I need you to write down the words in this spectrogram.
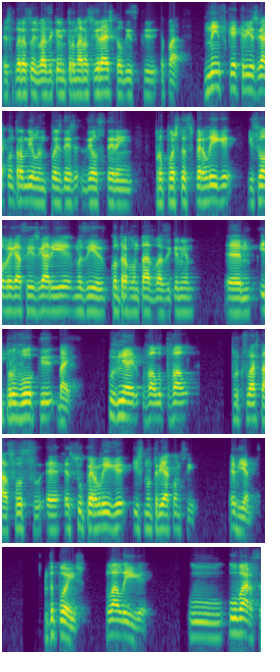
as declarações basicamente tornaram-se virais, que ele disse que epá, nem sequer queria jogar contra o Milan depois de, deles terem proposto a Superliga e se o obrigasse a jogar ia, mas ia contra a vontade, basicamente. Um, e provou que, bem, o dinheiro vale o que vale, porque se lá está, se fosse a, a Superliga, isto não teria acontecido. Adiante. Depois, La Liga, o, o Barça,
